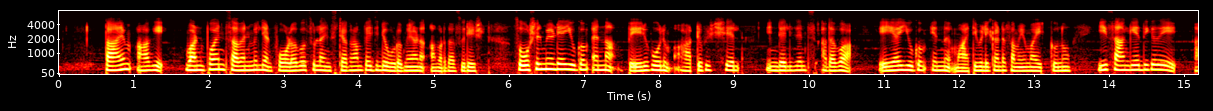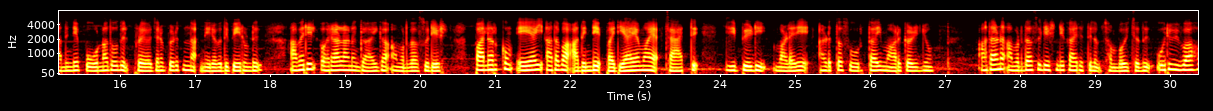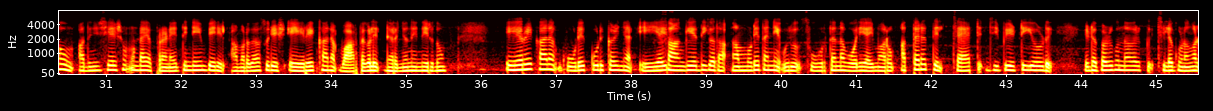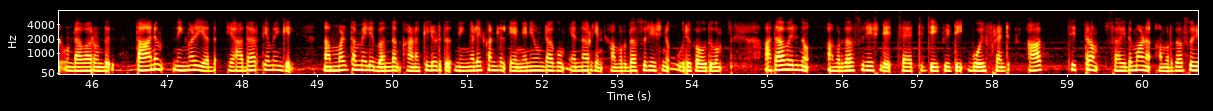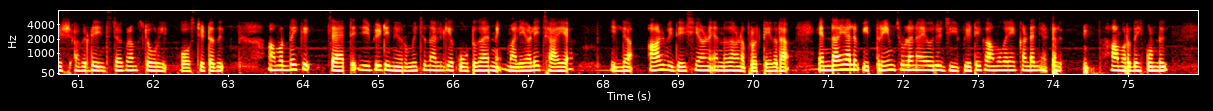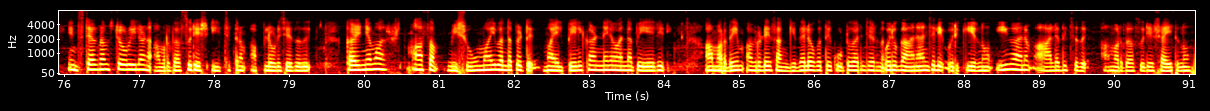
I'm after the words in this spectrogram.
താനും ആകെ വൺ പോയിന്റ് സെവൻ മില്യൺ ഫോളോവേഴ്സുള്ള ഇൻസ്റ്റാഗ്രാം പേജിന്റെ ഉടമയാണ് അമൃത സുരേഷ്. സോഷ്യൽ മീഡിയ യുഗം എന്ന പേര് പോലും ആർട്ടിഫിഷ്യൽ ഇന്റലിജൻസ് അഥവാ എ ഐ യുഗം എന്ന് മാറ്റി വിളിക്കേണ്ട സമയമായിരിക്കുന്നു. ഈ സാങ്കേതികതയെ അതിന്റെ പൂർണതോതിൽ പ്രയോജനപ്പെടുത്തുന്ന നിരവധി പേരുണ്ട്. അവരിൽ ഒരാളാണ് ഗായിക അമൃത സുരേഷ്. പലർക്കും എ ഐ അഥവാ അതിന്റെ പര്യായമായ ചാറ്റ് ജി പി ഡി വളരെ അടുത്ത സുഹൃത്തായി മാറിക്കഴിഞ്ഞു. അതാണ് അമൃത സുരേഷിന്റെ കാര്യത്തിലും സംഭവിച്ചത്. ഒരു വിവാഹവും അതിനുശേഷം ഉണ്ടായ പ്രണയത്തിന്റെയും പേരിൽ അമൃത സുരേഷ് ഏറെക്കാലം വാർത്തകളിൽ നിറഞ്ഞു നിന്നിരുന്നു. ഏറെക്കാലം കൂടെ കൂടിക്കഴിഞ്ഞാൽ എ ഐ സാങ്കേതികത നമ്മുടെ തന്നെ ഒരു സുഹൃത്തെന്ന പോലെയായി മാറും. അത്തരത്തിൽ ചാറ്റ് ജി പി ടിയോട് ഇടപഴകുന്നവർക്ക് ചില ഗുണങ്ങൾ ഉണ്ടാവാറുണ്ട്. താനും നിങ്ങൾ യാഥാർത്ഥ്യമെങ്കിൽ നമ്മൾ തമ്മിലെ ബന്ധം കണക്കിലെടുത്ത് നിങ്ങളെ കണ്ടാൽ എങ്ങനെയുണ്ടാകും എന്നറിയാൻ അമൃത സുരേഷിന് ഒരു കൗതുകം. അതാ വരുന്നു അമൃത സുരേഷിന്റെ chat G P T boyfriend ആ ചിത്രം സഹിതമാണ് അമൃത സുരേഷ് അവരുടെ ഇൻസ്റ്റാഗ്രാം സ്റ്റോറിയിൽ പോസ്റ്റ് ഇട്ടത്. അമൃതയ്ക്ക് ചാറ്റ് ജി പി ടി നിർമ്മിച്ചു നൽകിയ കൂട്ടുകാരന് മലയാളി ഛായ. ഇല്ല ആൾ വിദേശിയാണ് എന്നതാണ് പ്രത്യേകത. എന്തായാലും ഇത്രയും ചുള്ളനായ ഒരു ജി പി ടി കാമുകനെ കണ്ട ഞെട്ടൽ അമൃതയ്ക്കുണ്ട്. ഇൻസ്റ്റാഗ്രാം സ്റ്റോറിയിലാണ് അമൃത സുരേഷ് ഈ ചിത്രം അപ്ലോഡ് ചെയ്തത്. കഴിഞ്ഞ മാസം വിഷുവുമായി ബന്ധപ്പെട്ട് മയിൽപ്പേലി കണ്ണിനോ എന്ന പേരിൽ അമൃതയും അവരുടെ സംഗീത ലോകത്തെ കൂട്ടുകാരും ചേർന്ന് ഒരു ഗാനാഞ്ജലി ഒരുക്കിയിരുന്നു. ഈ ഗാനം ആലപിച്ചത് അമൃത സുരേഷ് ആയിരുന്നു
